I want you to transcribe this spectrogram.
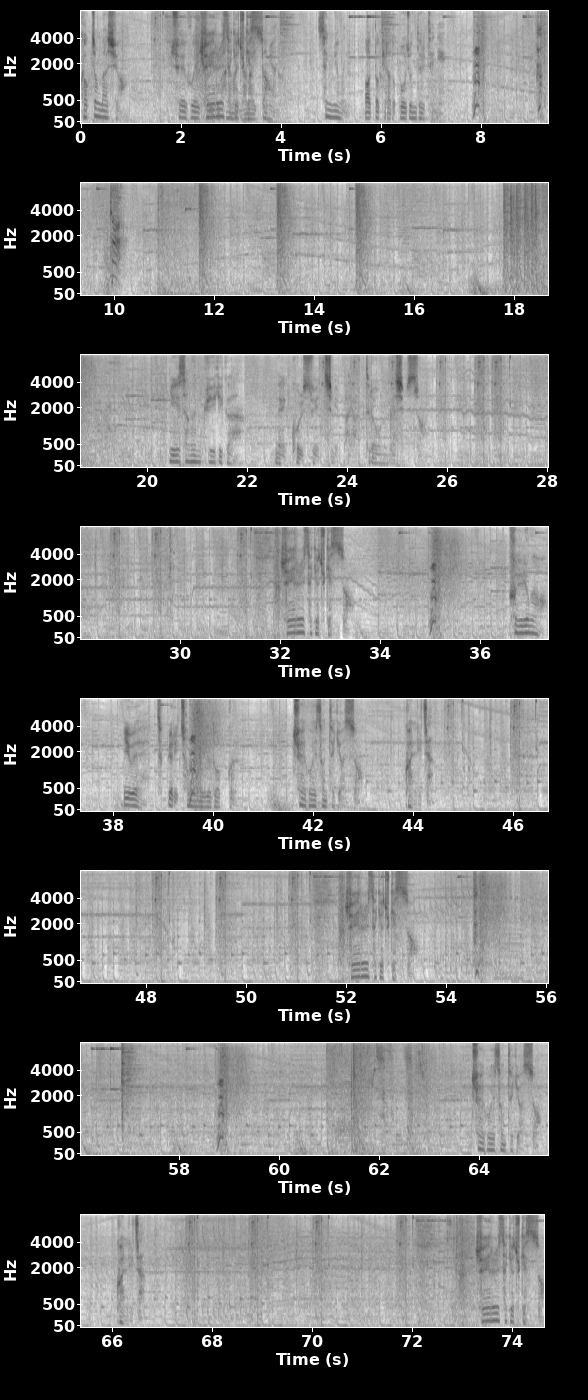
걱정 마시오. 최후의 죄를 새겨주겠다면 생명은 어떻게라도 보존될 테니. 이상한 귀기가 내 골수에 침입하여 들어오는가 싶소. 죄를 새겨주겠소. 훌륭하오. 이외에 특별히 첨가할 이유도 없군. 최고의 선택이었소. 관리자. 죄를 새겨주겠소. 최고의 선택이었소. 관리자. 죄를 새겨주겠소.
